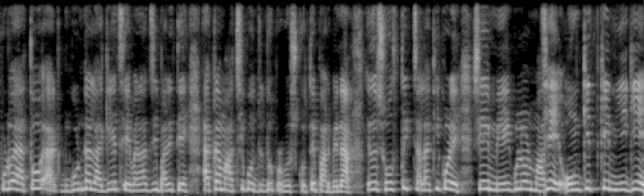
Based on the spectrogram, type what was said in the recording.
পুরো এত এক গুন্ডা লাগিয়েছে ব্যানার্জি বাড়িতে একটা মাছি পর্যন্ত প্রবেশ করতে পারবে না। কিন্তু স্বস্তিক চালাকি করে সেই মেয়েগুলোর মাঝে অঙ্কিতকে নিয়ে গিয়ে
